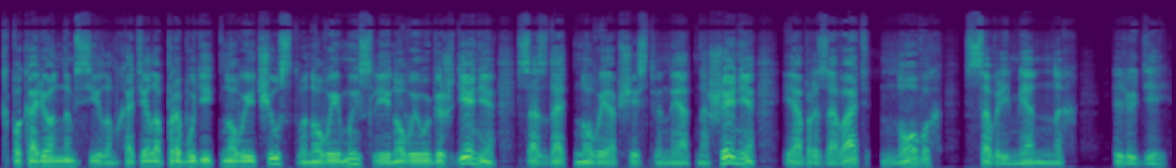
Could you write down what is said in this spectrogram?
к покоренным силам, хотела пробудить новые чувства, новые мысли и новые убеждения, создать новые общественные отношения и образовать новых современных людей.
